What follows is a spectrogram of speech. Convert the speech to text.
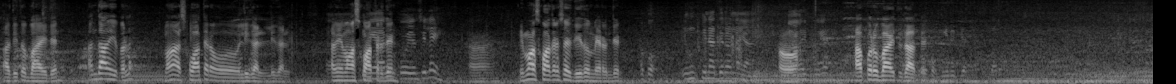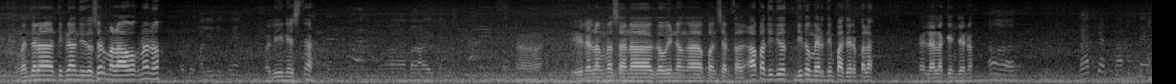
Ah, dito bahay din? Ang dami pala. Mga squatter o legal? Legal. Ah, may mga squatter din. Binayaran po yun sila eh. Ah, yung mga squatter sir dito meron din. Opo, yung pinadira na yan, Oo. bahay po yan. Ah, puro bahay ito dati. Opo, gilid yan. Ang ganda na tignan dito sir, malawak na no? Opo, malinis na yan. Malinis na. Mga bahay dyan. Ah, yun na lang na sana gawin ng ah, concert. Ah, pa dito, dito meron din pader pala. Kaya lalagyan dyan no? Ah, lahat yan. Na yan.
